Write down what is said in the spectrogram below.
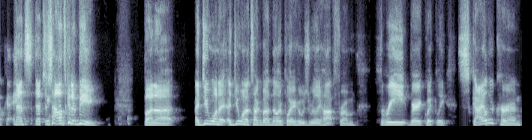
okay. that's that's just how it's gonna be. But uh, I do want to I do want to talk about another player who was really hot from three very quickly. Skylar Curran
